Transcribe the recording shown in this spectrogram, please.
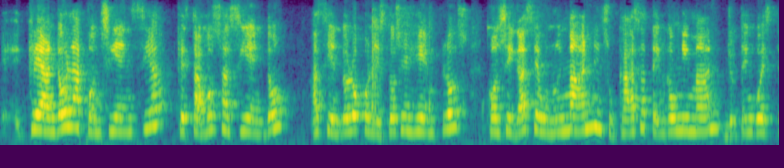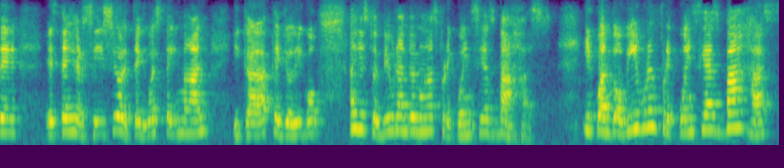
Eh, creando la conciencia que estamos haciendo, haciéndolo con estos ejemplos, consígase un imán en su casa, tenga un imán, yo tengo este, este ejercicio, tengo este imán, y cada que yo digo, ay, estoy vibrando en unas frecuencias bajas, y cuando vibro en frecuencias bajas,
